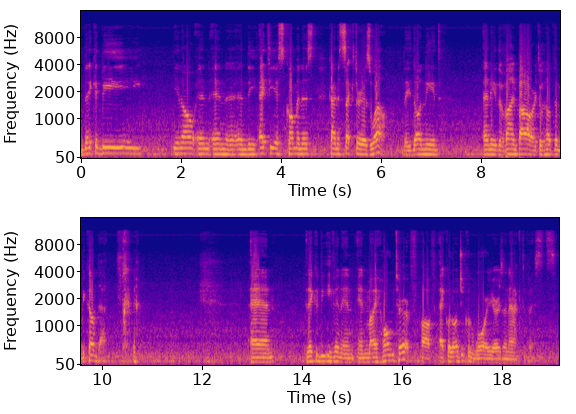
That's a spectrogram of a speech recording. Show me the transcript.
They could be, you know, in, in, in the atheist communist kind of sector as well. They don't need any divine power to help them become that. and they could be even in, in my home turf of ecological warriors and activists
